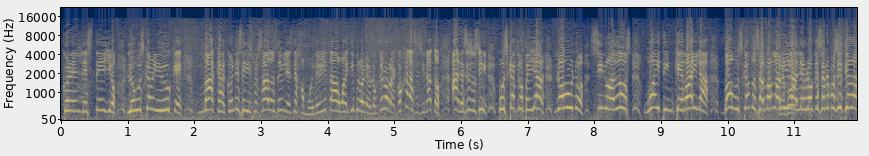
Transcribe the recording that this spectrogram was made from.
con el destello, lo busca Miniduque, Maca con ese dispersado a los débiles, deja muy debilitado a Whiting, pero Lebron que lo recoge el asesinato. Alex, eso sí, busca atropellar, no a uno, sino a dos. Whiting que baila, va buscando salvar la vida. Lebron que se reposiciona,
